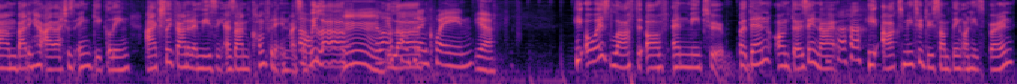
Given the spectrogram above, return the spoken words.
um, batting her eyelashes and giggling. I actually found it amusing as I'm confident in myself. Oh, we God. love. We love We love. confident queen. yeah. He always laughed it off, and me too. But then on Thursday night, he asked me to do something on his phone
